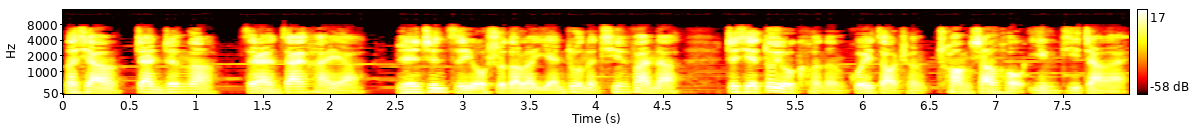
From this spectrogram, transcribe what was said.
那像战争啊、自然灾害呀、人身自由受到了严重的侵犯呢，这些都有可能会造成创伤后应激障碍，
